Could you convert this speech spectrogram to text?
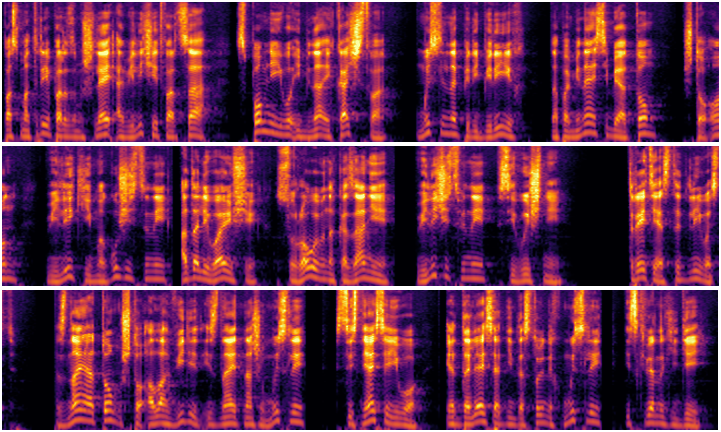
посмотри и поразмышляй о величии Творца, вспомни его имена и качества, мысленно перебери их, напоминая себе о том, что Он великий, могущественный, одолевающий, суровый в наказании, величественный, Всевышний. Третье – стыдливость. Зная о том, что Аллах видит и знает наши мысли, стесняйся Его и отдаляйся от недостойных мыслей и скверных идей.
